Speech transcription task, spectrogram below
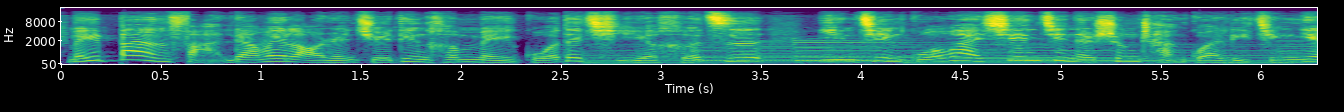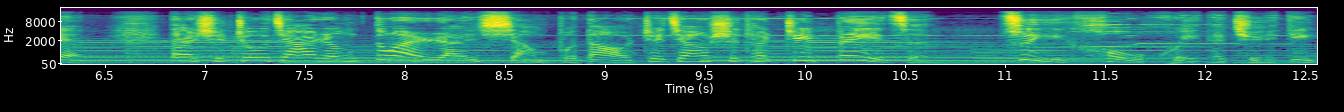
没办法，两位老人决定和美国的企业合资，引进国外先进的生产管理经验。但是周家仍断然想不到，这将是他这辈子。最后悔的决定，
